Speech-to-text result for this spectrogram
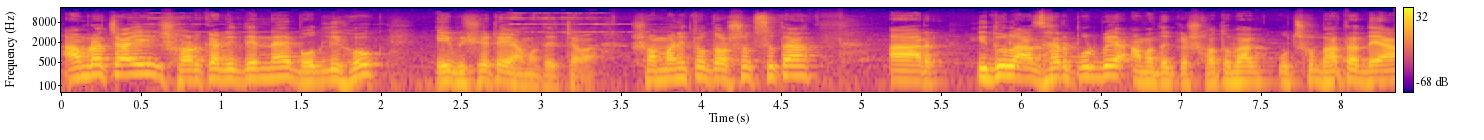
আমরা চাই সরকারিদের ন্যায় বদলি হোক, এই বিষয়টাই আমাদের চাওয়া। সম্মানিত দর্শক শ্রোতা আর ঈদুল আজহার পূর্বে আমাদেরকে শতভাগ উৎসব ভাতা দেয়া।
